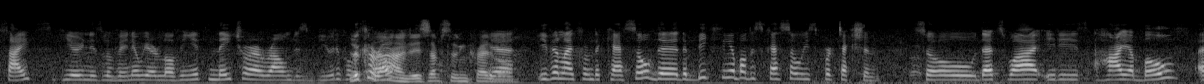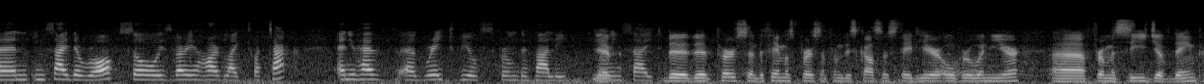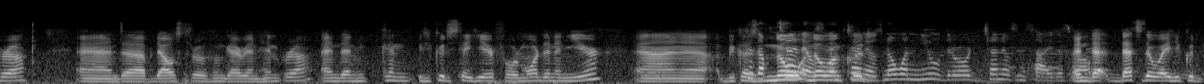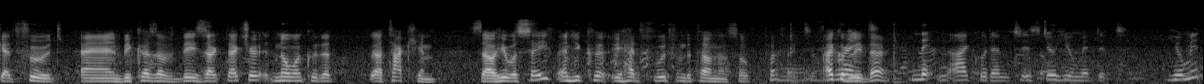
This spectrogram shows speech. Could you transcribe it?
sites here in Slovenia. We are loving it. Nature around is beautiful. Look well. around. It's absolutely incredible. Yeah, even like from the castle, the the big thing about this castle is protection. So that's why it is high above and inside the rock. So it's very hard like to attack, and you have uh, great views from the valley from inside. The the person, the famous person from this castle, stayed here over one year uh, from a siege of the emperor and uh, the Austro-Hungarian emperor, and then he can he could stay here for more than a year, and uh, because no tunnels no one could. tunnels, no one knew there were tunnels inside as well. And that, that's the way he could get food, and because of this architecture, no one could at- attack him. So he was safe, and he could he had food from the tunnel. So perfect. It's I could great. live there. Ne- I couldn't. It's too humid. It. Humid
